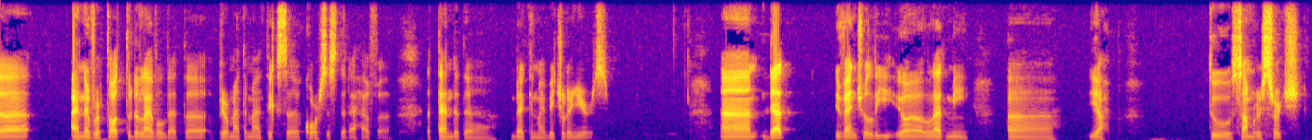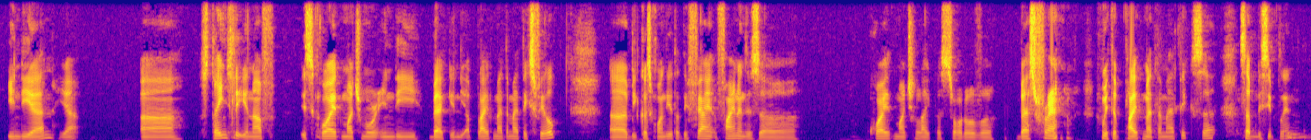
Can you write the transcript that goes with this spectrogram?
I never thought to the level that pure mathematics courses that I have attended back in my bachelor years, and that eventually uh, led me uh, yeah to some research in the end yeah. Uh, strangely enough it's quite much more in the back in the applied mathematics field uh, because quantitative fi- finance is uh, quite much like a sort of a best friend with applied mathematics uh, subdiscipline mm-hmm.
